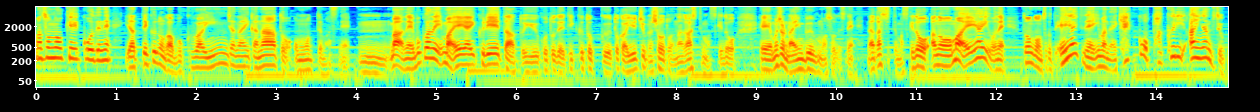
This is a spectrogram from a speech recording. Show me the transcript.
まあ、その傾向でね、やっていくのが僕はいいんじゃないかなと思ってますね。うん。まあね、僕はね、今 AI クリエイターということで TikTok とか YouTube のショートを流してますけど、えー、もちろん LINE ブームもそうですね、流しちゃってますけど、あの、まあ AI をね、どんどん作って、AI ってね、今ね、結構パクリ合いなんですよ。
